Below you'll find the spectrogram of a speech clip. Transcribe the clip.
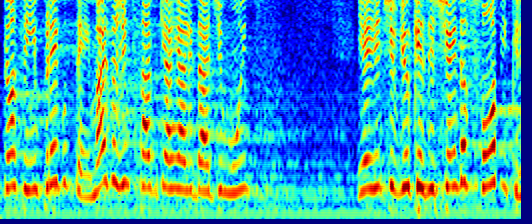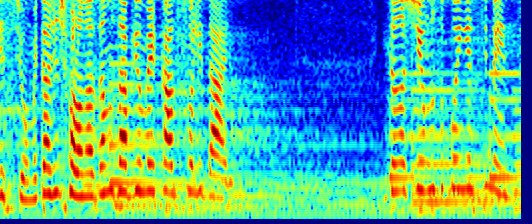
Então, assim, emprego tem, mas a gente sabe que é a realidade de muitos. E a gente viu que existia ainda fome em Criciúma. Então a gente falou, nós vamos abrir o um mercado solidário. Então nós tínhamos o conhecimento.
